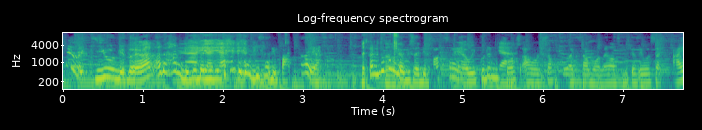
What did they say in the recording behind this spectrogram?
feel like you gitu ya kan? Ada kan gitu Ya, dan ya, itu ya, kan tidak bisa dipaksa ya. Kan itu kan Betul. nggak bisa dipaksa ya. We couldn't Ya. force ourselves to like someone else because it was like I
